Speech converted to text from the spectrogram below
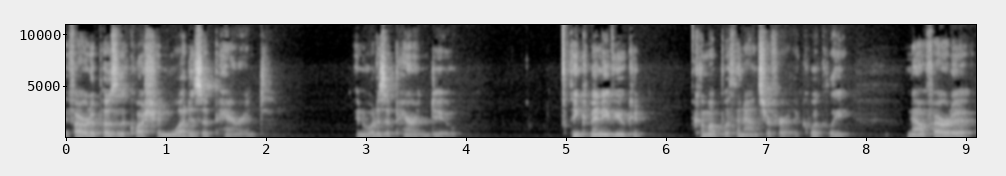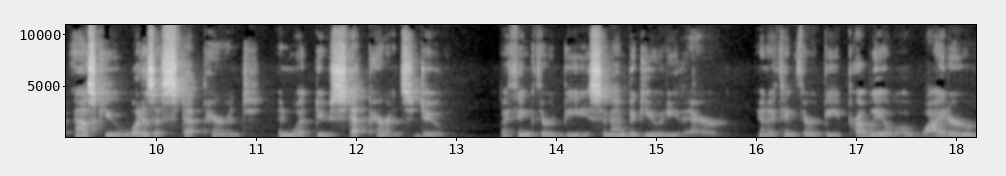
if I were to pose the question, What is a parent and what does a parent do? I think many of you could come up with an answer fairly quickly. Now, if I were to ask you, what is a step parent and what do step parents do? I think there would be some ambiguity there, and I think there would be probably a, a wider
